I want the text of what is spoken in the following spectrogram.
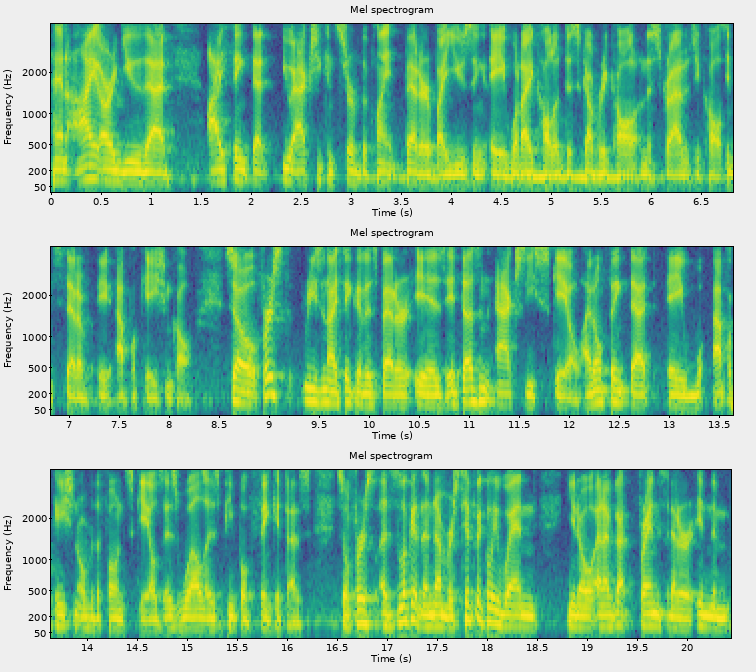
And i argue that I think that you actually can serve the client better by using a what I call a discovery call and a strategy call instead of a application call. So first reason I think that it's better is it doesn't actually scale. I don't think that a application over the phone scales as well as people think it does. So first let's look at the numbers. Typically when, you know, and I've got friends that are in the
